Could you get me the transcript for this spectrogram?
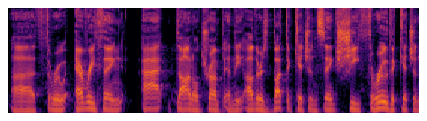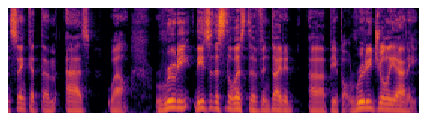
uh, threw everything at Donald Trump and the others but the kitchen sink, she threw the kitchen sink at them as well. Rudy, these are this is the list of indicted uh, people. Rudy Giuliani,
